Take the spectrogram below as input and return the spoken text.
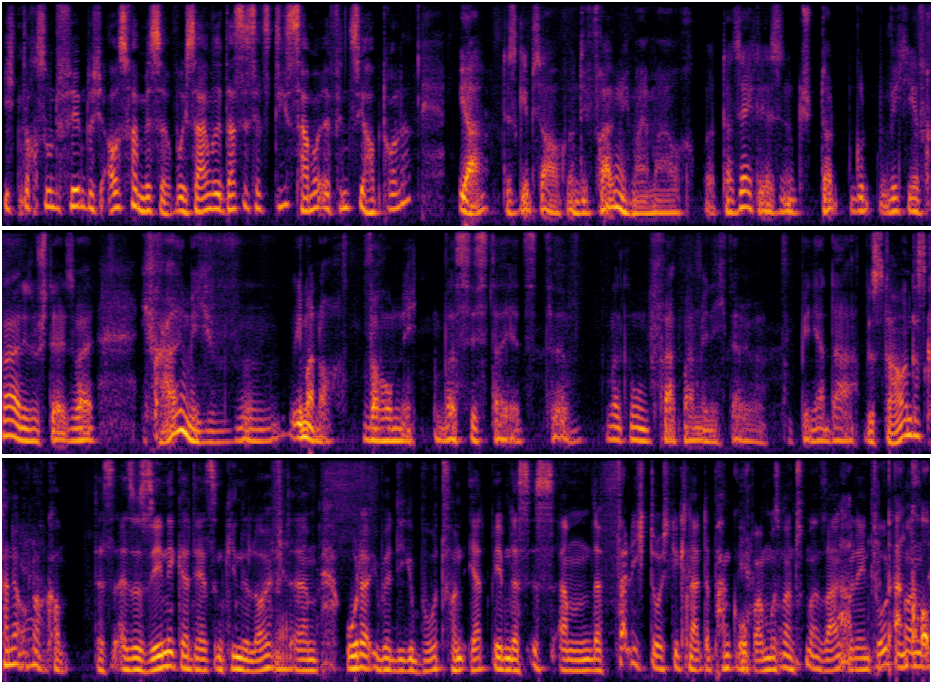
ich doch so einen Film durchaus vermisse, wo ich sagen würde, das ist jetzt die Samuel Finz die Hauptrolle? Ja, das gibt's auch. Und ich frage mich manchmal auch, tatsächlich, das ist eine gut, wichtige Frage, die du stellst, weil ich frage mich immer noch, warum nicht? Was ist da jetzt? Warum fragt man mich nicht darüber? Ich bin ja da. Bis da und das kann ja auch noch kommen. Das ist also Seneca, der jetzt im Kino läuft, ähm, oder über die Geburt von Erdbeben. Das ist ähm, eine völlig durchgeknallte Punkoper, muss man schon mal sagen. Ja, über den Tod von,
